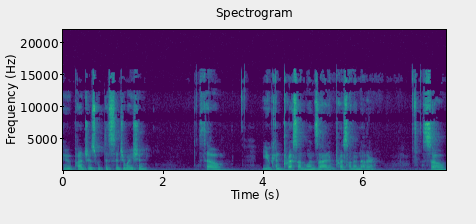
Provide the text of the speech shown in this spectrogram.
two punches with this situation. So you can press on one side and press on another. So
